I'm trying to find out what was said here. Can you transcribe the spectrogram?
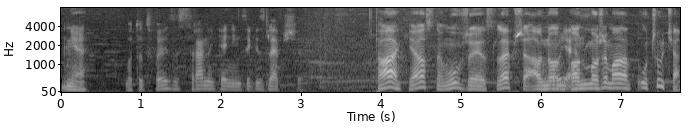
Nie. Bo to twoje zestrany Koenigsegg jest lepszy. Tak, jasne, mów, że jest lepszy, a No no, jest. on może ma uczucia.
